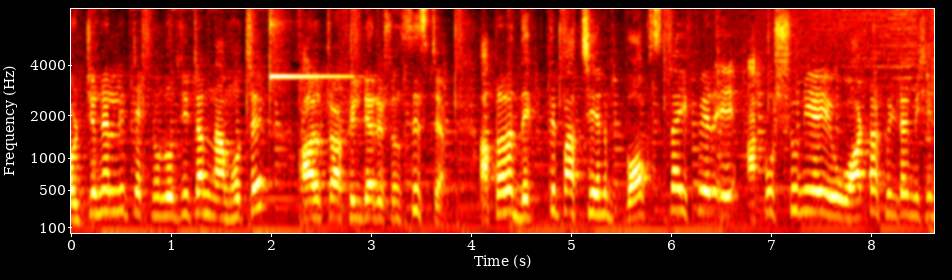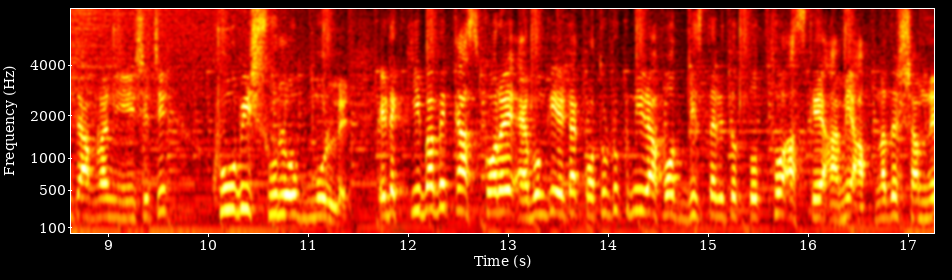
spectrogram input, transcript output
অরিজিনালি টেকনোলজিটার নাম হচ্ছে আলট্রা ফিল্টারেশন সিস্টেম আপনারা দেখতে পাচ্ছেন বক্স টাইপের এই আকর্ষণীয় এই ওয়াটার ফিল্টার মেশিনটা আমরা নিয়ে এসেছি খুবই সুলভ মূল্যে। এটা কীভাবে কাজ করে এবং কি এটা কতটুকু নিরাপদ বিস্তারিত তথ্য আজকে আমি আপনাদের সামনে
